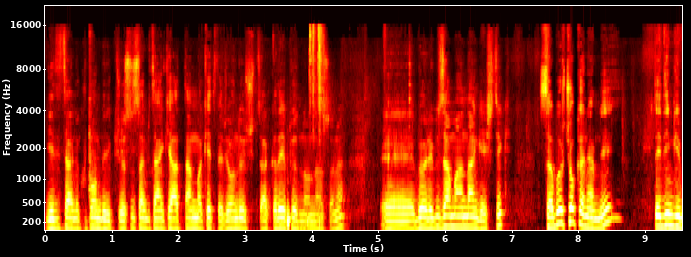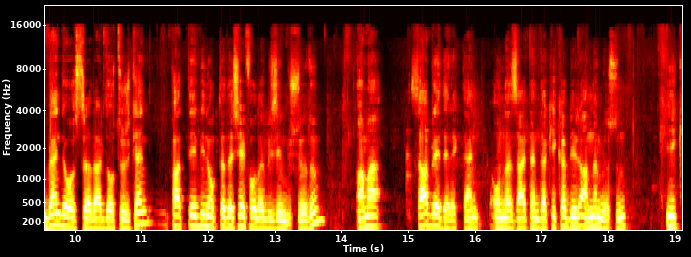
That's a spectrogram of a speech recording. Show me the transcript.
7 tane kupon biriktiriyorsun. Sana bir tane kağıttan maket veriyor. Onu da 3 dakikada yapıyordun ondan sonra. E, böyle bir zamandan geçtik. Sabır çok önemli. Dediğim gibi ben de o sıralarda otururken pat diye bir noktada şef olabileceğimi düşünüyordum. Ama sabrederekten onda zaten dakika bir anlamıyorsun. İlk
